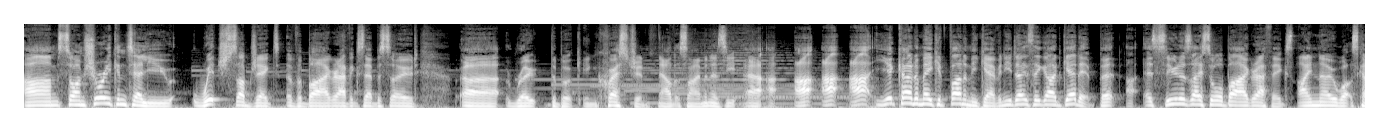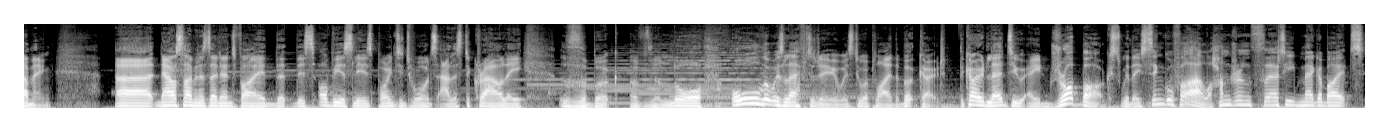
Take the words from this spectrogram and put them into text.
Um, so I'm sure he can tell you which subject of a biographics episode uh, wrote the book in question. Now that Simon has, uh, uh, uh, uh, uh, you're kind of making fun of me, Kevin. You don't think I'd get it, but uh, as soon as I saw biographics, I know what's coming. Uh, now Simon has identified that this obviously is pointing towards Aleister Crowley, the Book of the Law. All that was left to do was to apply the book code. The code led to a Dropbox with a single file, 130 megabytes,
